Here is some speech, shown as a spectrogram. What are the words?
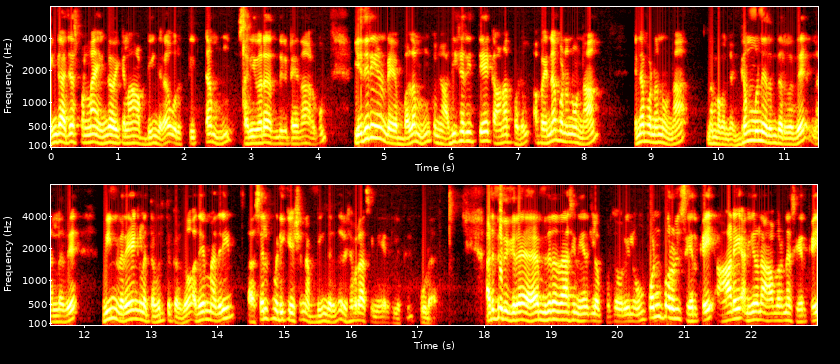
எங்க அட்ஜஸ்ட் பண்ணலாம் எங்க வைக்கலாம் அப்படிங்கிற ஒரு திட்டம் சரிவர இருந்துகிட்டே தான் இருக்கும். எதிரியினுடைய பலம் கொஞ்சம் அதிகரித்தே காணப்படும். அப்ப என்ன பண்ணணும்னா என்ன பண்ணணும்னா நம்ம கொஞ்சம் கம்முன்னு இருந்துடுறது நல்லது. வீண் விரயங்களை தவிர்த்துக்கிறதோ அதே மாதிரி செல்ஃப் மெடிக்கேஷன் அப்படிங்கிறது ரிஷபராசி நேயர்களுக்கு கூடாது. அடுத்து இருக்கிற மிதனராசி நேர்களை பொறுத்தவரையிலும் பொன்பொருள் சேர்க்கை ஆடை அணிகலன ஆபரண சேர்க்கை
